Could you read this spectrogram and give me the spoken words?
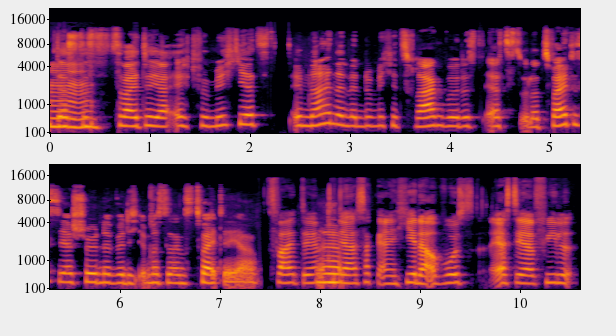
dass mhm. das zweite Jahr echt für mich jetzt im Nachhinein, wenn du mich jetzt fragen würdest, erstes oder zweites Jahr schöne, würde ich immer sagen, das zweite Jahr. Zweite, ja, ja sagt eigentlich jeder, obwohl es erste Jahr viel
